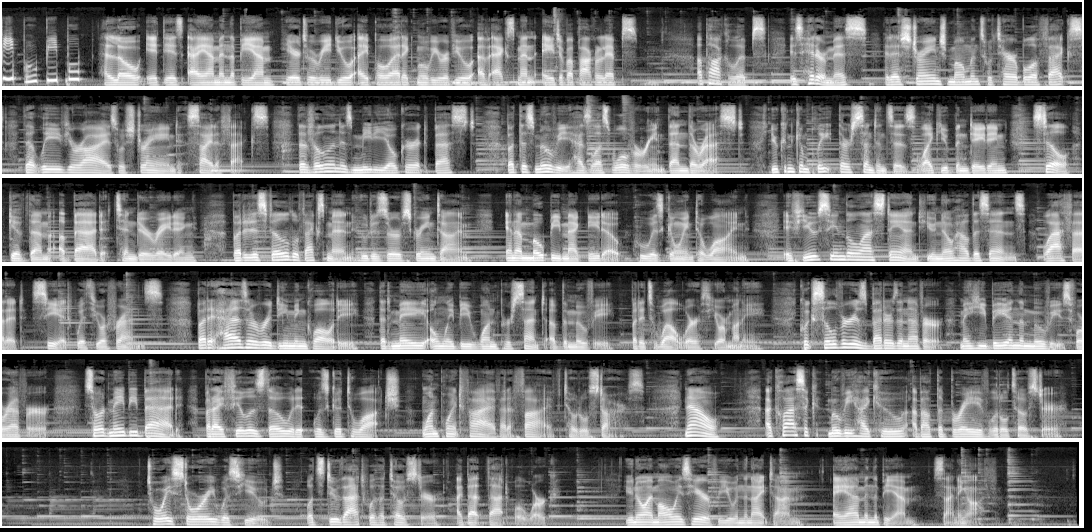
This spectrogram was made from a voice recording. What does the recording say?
Beep boop beep boop. Hello, it is AM in the PM, here to read you a poetic movie review of X Men Age of Apocalypse. Apocalypse is hit or miss. It has strange moments with terrible effects that leave your eyes with strained side effects. The villain is mediocre at best, but this movie has less Wolverine than the rest. You can complete their sentences like you've been dating, still give them a bad Tinder rating. But it is filled with X Men who deserve screen time, and a mopey Magneto who is going to whine. If you've seen The Last Stand, you know how this ends. Laugh at it, see it with your friends. But it has a redeeming quality that may only be 1% of the movie, but it's well worth your money. Quicksilver is better than ever. May he be in the movies forever. So it may be bad, but I feel as though it was good to watch. 1.5 out of 5 total stars. Now, a classic movie haiku about the brave little toaster. Toy Story was huge. Let's do that with a toaster. I bet that will work. You know, I'm always here for you in the nighttime. AM and the PM, signing off.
